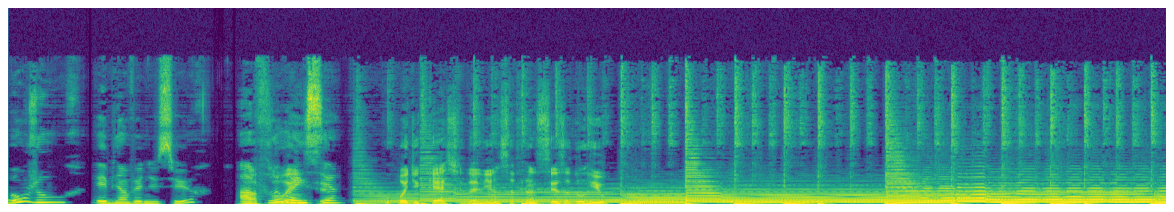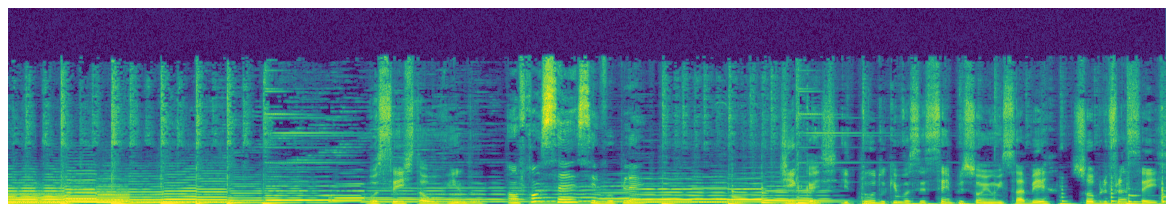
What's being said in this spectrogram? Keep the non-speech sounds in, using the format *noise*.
Bonjour et bienvenue sur Afluência, o podcast da Aliança Francesa do Rio. Você está ouvindo En français, s'il vous plaît. dicas e tudo que você sempre sonhou em saber sobre francês.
